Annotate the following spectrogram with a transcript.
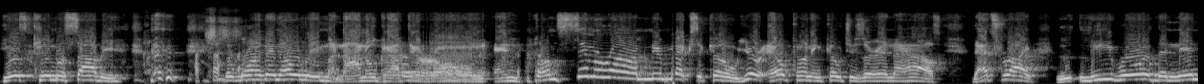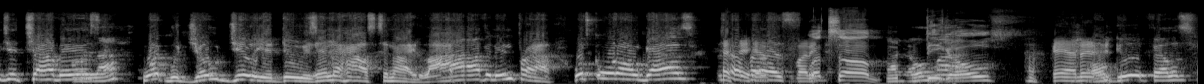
his Kemosabe, the one and only Manano Graterón. And from Cimarron, New Mexico, your elk hunting coaches are in the house. That's right. Leroy the Ninja Chavez. Hola. What would Joe Ghiglia do is in the house tonight, live and in proud. What's going on, guys? What's up, fellas? What's up, Big O? Man, it, all good, fellas.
